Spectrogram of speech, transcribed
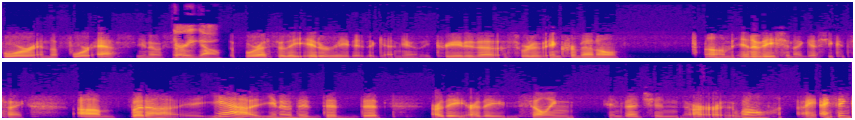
four and the 4S, you know. So there you go. The 4S. So they iterated again. You know, they created a, a sort of incremental um, innovation, I guess you could say. Um, but uh, yeah, you know that that that are they are they selling invention? Are well, I, I think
